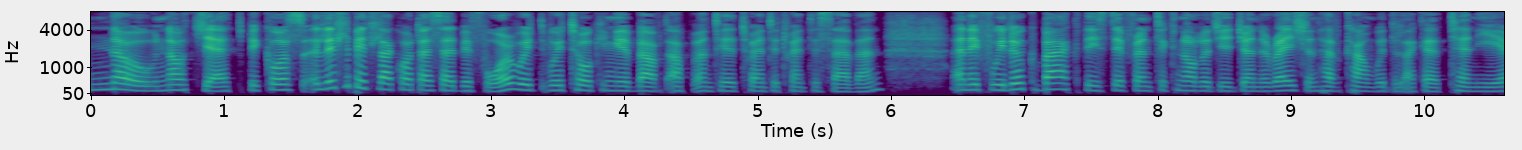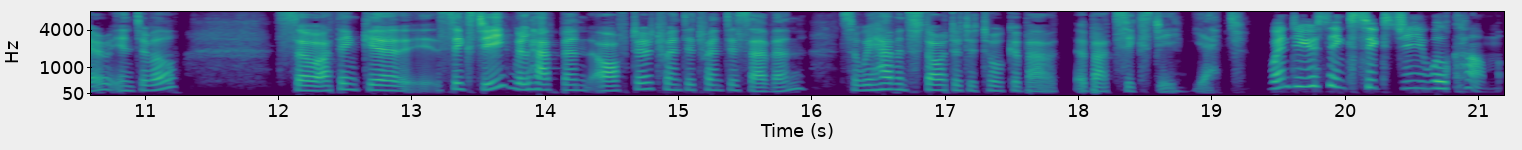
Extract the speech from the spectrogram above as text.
No, not yet, because a little bit like what I said before, we're, we're talking about up until 2027. And if we look back, these different technology generation have come with like a 10 year interval. So I think uh, 6G will happen after 2027. So we haven't started to talk about, about 6G yet. When do you think 6G will come?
